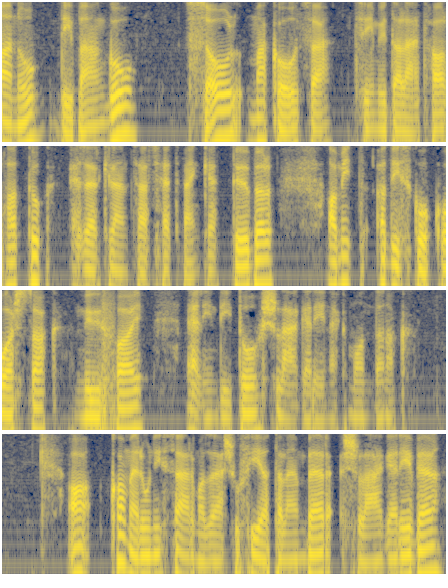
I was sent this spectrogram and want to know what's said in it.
Manu Dibango Soul Makosa című dalát hallhattuk 1972-ből, amit a diszkó korszak, műfaj, elindító slágerének mondanak. A kameruni származású fiatalember slágerével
